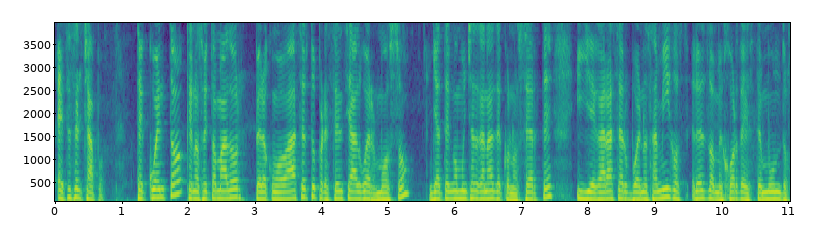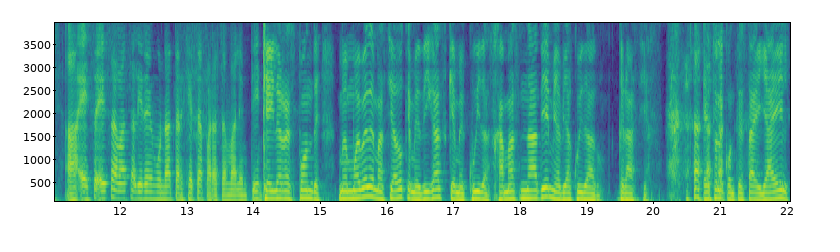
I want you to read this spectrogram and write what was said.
Este es el Chapo. Te cuento que no soy tomador, pero como va a ser tu presencia algo hermoso, ya tengo muchas ganas de conocerte y llegar a ser buenos amigos. Eres lo mejor de este mundo. Ah, esa, esa va a salir en una tarjeta para San Valentín. Kay le responde, me mueve demasiado que me digas que me cuidas. Jamás nadie me había cuidado. Gracias. Eso le contesta ella a él.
